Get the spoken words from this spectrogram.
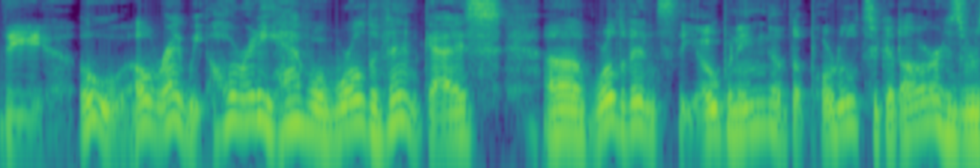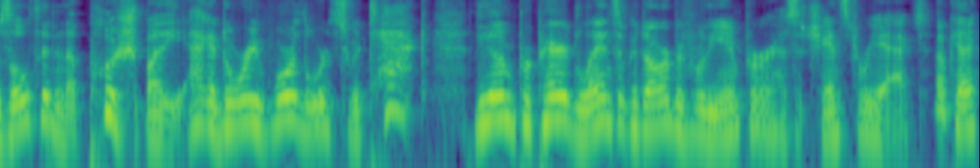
the oh, all right, we already have a world event, guys. Uh, world events. The opening of the portal to Kadar has resulted in a push by the Agadori warlords to attack the unprepared lands of Kadar before the Emperor has a chance to react. Okay,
